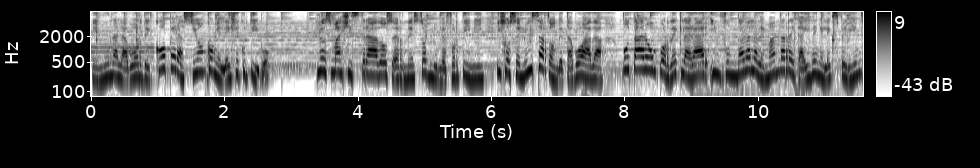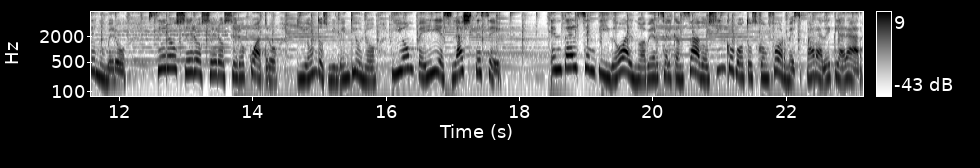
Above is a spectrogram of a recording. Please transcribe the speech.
en una labor de cooperación con el Ejecutivo. Los magistrados Ernesto Blume Fortini y José Luis Sardón de Taboada votaron por declarar infundada la demanda recaída en el expediente número 00004-2021-PI-TC en tal sentido, al no haberse alcanzado cinco votos conformes para declarar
